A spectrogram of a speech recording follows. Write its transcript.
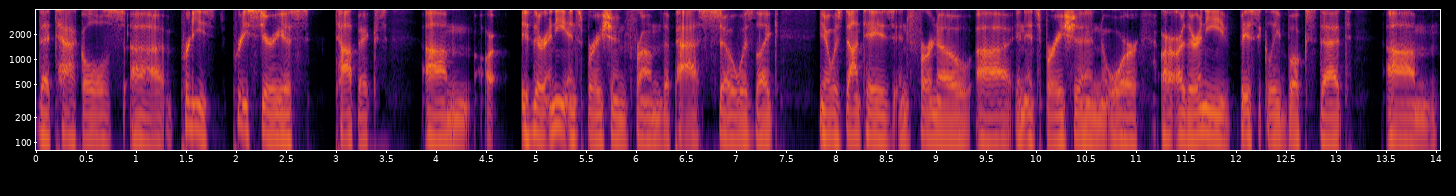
that tackles uh, pretty pretty serious topics, um, are, is there any inspiration from the past? So was like you know was Dante's Inferno uh, an inspiration, or are, are there any basically books that um,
